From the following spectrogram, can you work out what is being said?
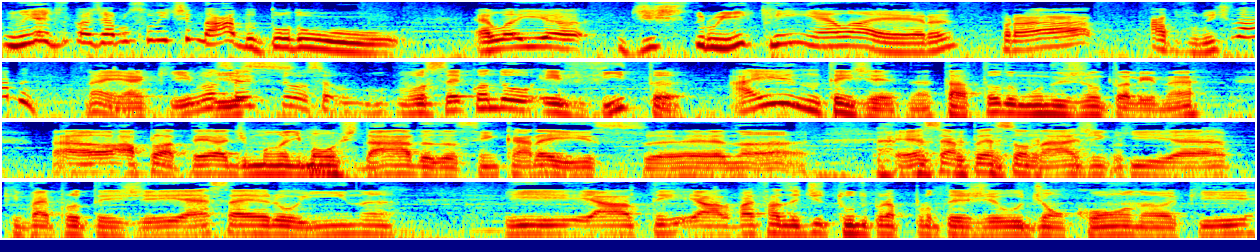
não ia adiantar de absolutamente nada. Todo. Ela ia destruir quem ela era pra absolutamente nada. Não, e aqui você, você, você quando evita, aí não tem jeito, né? Tá todo mundo junto ali, né? A, a plateia de, mão, de mãos dadas, assim, cara, é isso. É, na- essa é a personagem que, é, que vai proteger, essa é a heroína. E ela, tem, ela vai fazer de tudo pra proteger o John Connor aqui.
